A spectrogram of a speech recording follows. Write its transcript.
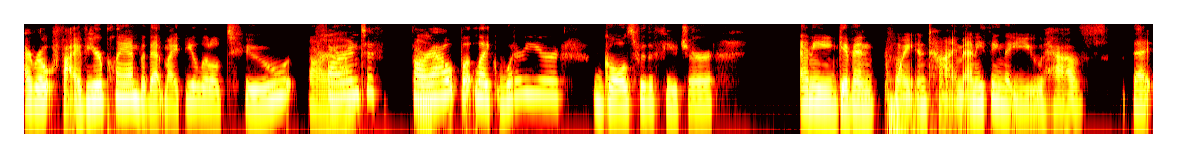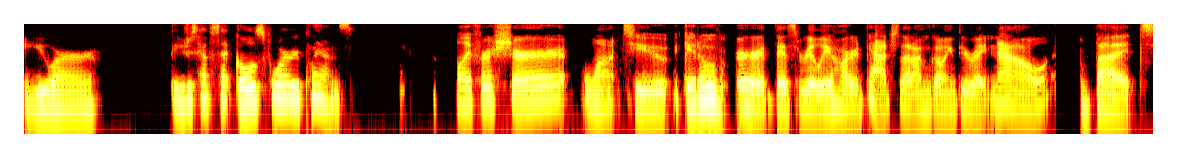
I wrote five year plan, but that might be a little too Far far, out. into far Mhm. out. But like, what are your goals for the future? Any given point in time, anything that you have that you are, that you just have set goals for your plans? Well, I for sure want to get over this really hard patch that I'm going through right now. But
